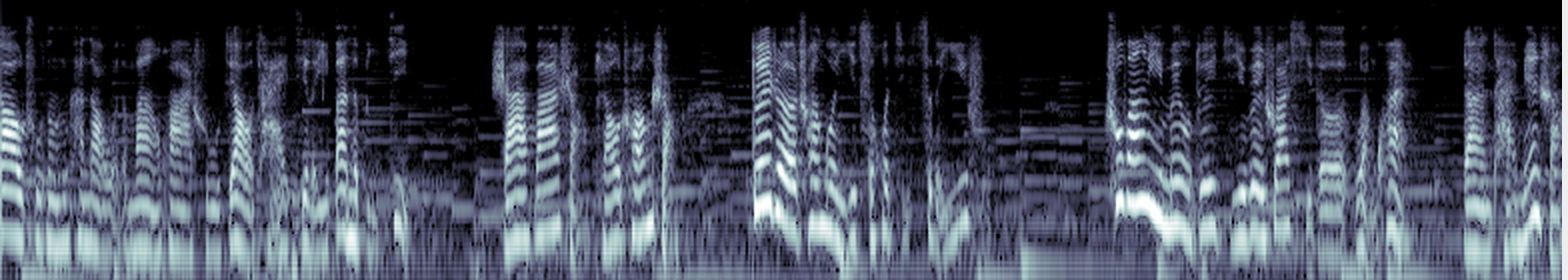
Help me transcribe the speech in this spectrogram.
到处都能看到我的漫画书、教材、记了一半的笔记。沙发上、飘窗上堆着穿过一次或几次的衣服。厨房里没有堆积未刷洗的碗筷，但台面上。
